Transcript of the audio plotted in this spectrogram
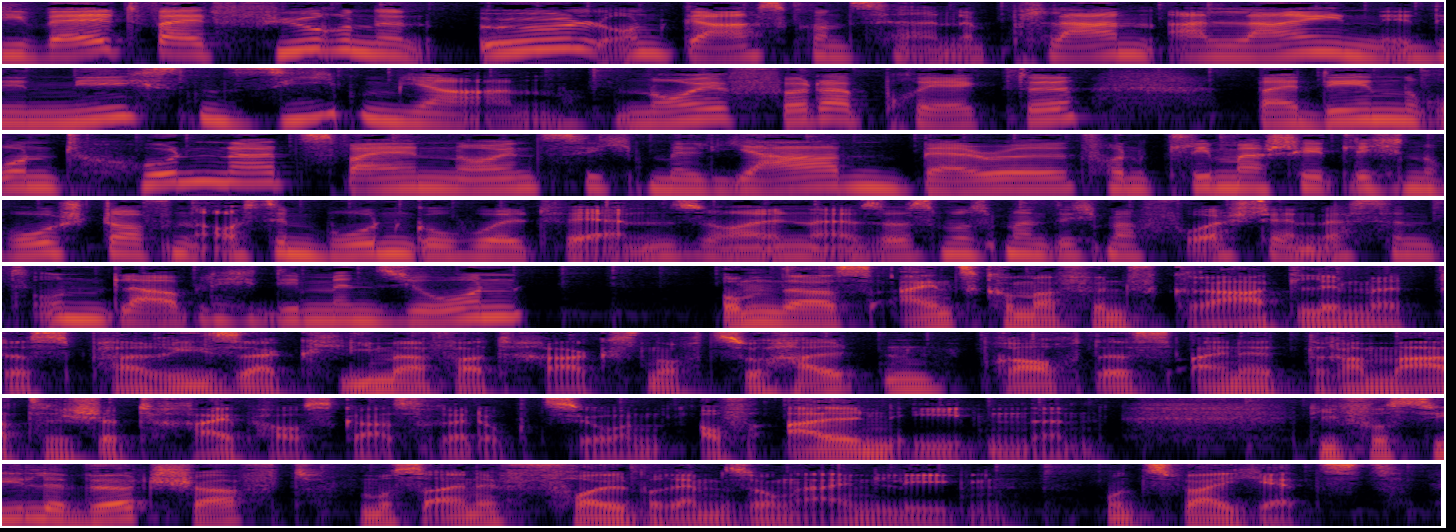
Die weltweit führenden Öl- und Gaskonzerne planen allein in den nächsten sieben Jahren neue Förderprojekte, bei denen rund 192 Milliarden Barrel von klimaschädlichen Rohstoffen aus dem Boden geholt werden sollen. Also das muss man sich mal vorstellen. Das sind unglaubliche Dimensionen. Um das 1,5 Grad Limit des Pariser Klimavertrags noch zu halten, braucht es eine dramatische Treibhausgasreduktion auf allen Ebenen. Die fossile Wirtschaft muss eine Vollbremsung einlegen. Und zwar jetzt.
